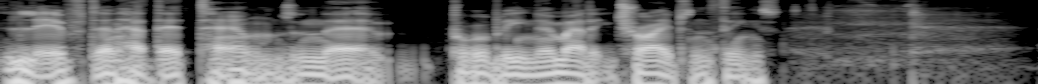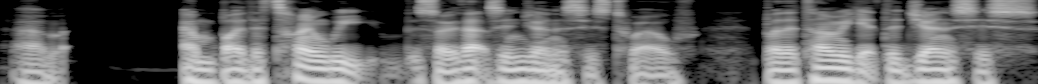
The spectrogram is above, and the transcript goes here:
lived and had their towns and their probably nomadic tribes and things. Um, and by the time we, so that's in Genesis 12, by the time we get to Genesis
